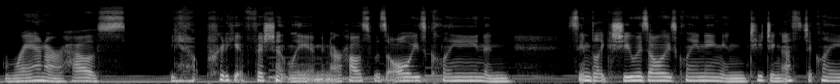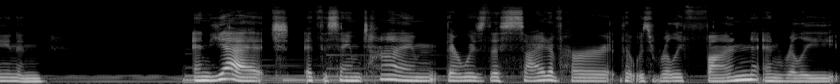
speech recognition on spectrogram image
ran our house, you know, pretty efficiently. I mean, our house was always clean and seemed like she was always cleaning and teaching us to clean and and yet at the same time there was this side of her that was really fun and really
